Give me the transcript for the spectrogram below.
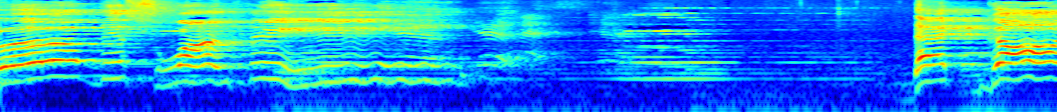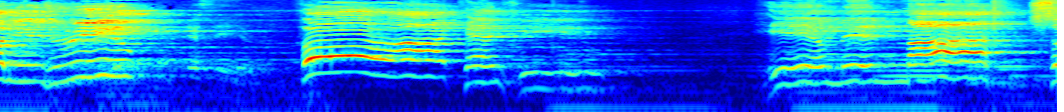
Of this one thing that God is real, for I can feel Him in my soul.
